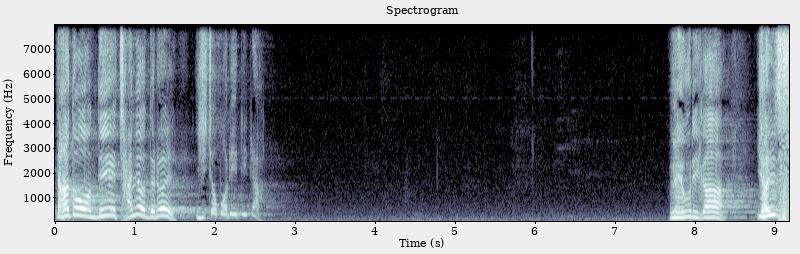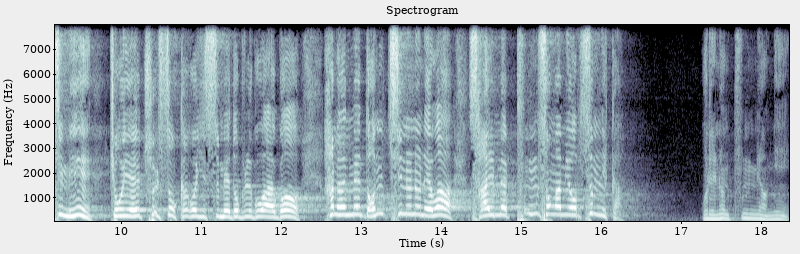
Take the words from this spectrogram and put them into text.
나도 내 자녀들을 잊어버리리라. 왜 우리가 열심히 교회에 출석하고 있음에도 불구하고 하나님의 넘치는 은혜와 삶의 풍성함이 없습니까? 우리는 분명히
